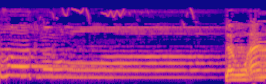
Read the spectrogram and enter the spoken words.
الله أكبر لو أنزلنا هذا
